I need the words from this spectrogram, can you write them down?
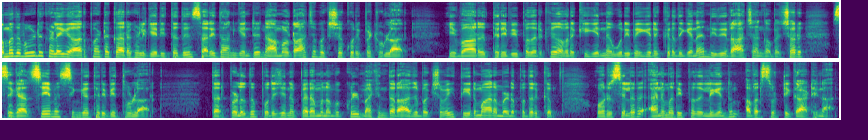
எமது வீடுகளை ஆர்ப்பாட்டக்காரர்கள் எரித்தது சரிதான் என்று நாமல் ராஜபக்ஷ குறிப்பிட்டுள்ளார். இவ்வாறு தெரிவிப்பதற்கு அவருக்கு என்ன உரிமை இருக்கிறது என நிதி ராஜாங்க அமைச்சர் சிகாத் சேமசிங்க தெரிவித்துள்ளார். தற்பொழுது பொதுஜன பெரமுனவுக்குள் மஹிந்த ராஜபக்ஷவை தீர்மானம் எடுப்பதற்கு ஒரு சிலர் அனுமதிப்பதில்லை என்றும் அவர் சுட்டிக்காட்டினார்.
